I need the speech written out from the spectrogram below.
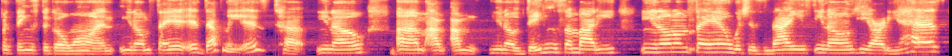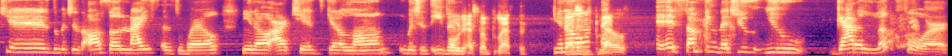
for things to go on. You know what I'm saying? It definitely is tough, you know. Um, I, I'm, you know, dating somebody, you know what I'm saying, which is nice. You know, he already has kids, which is also nice as well. You know, our kids get along, which is even, Oh, that's a blessing. you know, that's what I'm saying? So, it's something that you you gotta look for.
